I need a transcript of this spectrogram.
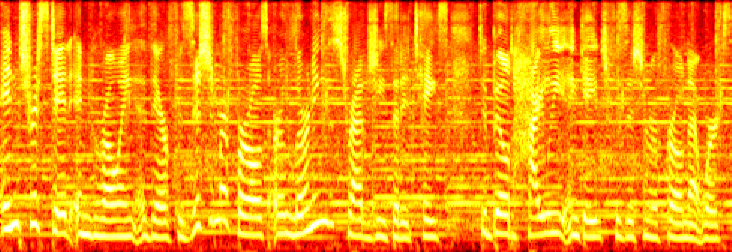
interested in growing their physician referrals or learning the strategies that it takes to build highly engaged physician referral networks,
